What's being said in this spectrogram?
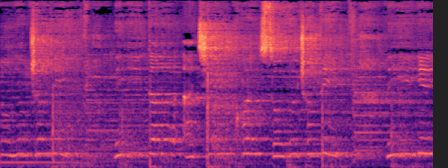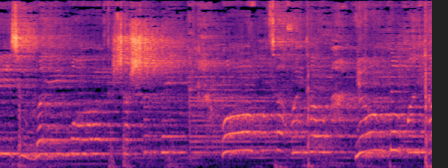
你的爱击溃所有仇敌，你已经为我焚烧生命，我不再回头，永不回头。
